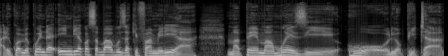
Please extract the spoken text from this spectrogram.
alikuwa amekwenda India kwa sababu za kifamilia mapema mwezi huo uliopita.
